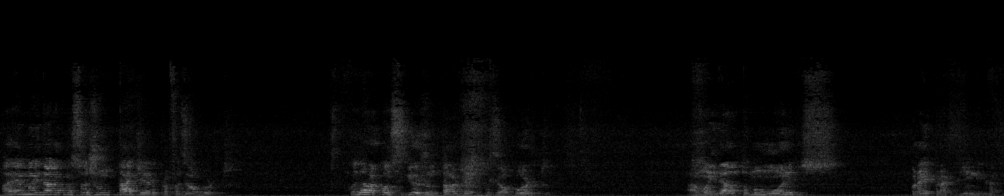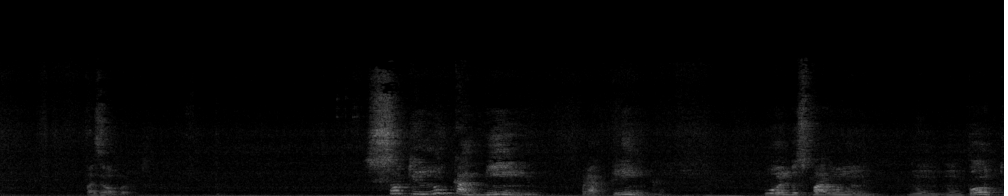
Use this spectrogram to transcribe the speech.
Aí a mãe dela começou a juntar dinheiro para fazer o aborto. Quando ela conseguiu juntar o dinheiro para fazer o aborto, a mãe dela tomou um ônibus para ir para a clínica fazer o aborto. Só que no caminho para a clínica, o ônibus parou num, num, num, ponto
